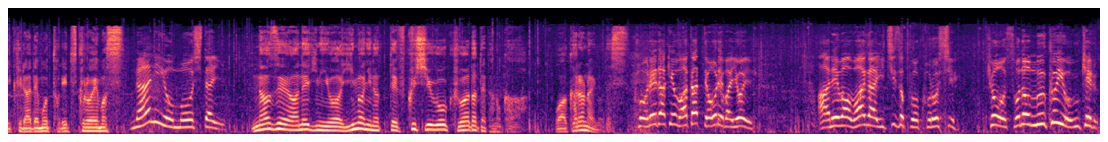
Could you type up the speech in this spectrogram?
いくらでも取り繕えます。何を申したい？なぜ姉君は今になって復讐を企てたのかわからないのです。これだけ分かっておればよい。姉は我が一族を殺し今日その報いを受ける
